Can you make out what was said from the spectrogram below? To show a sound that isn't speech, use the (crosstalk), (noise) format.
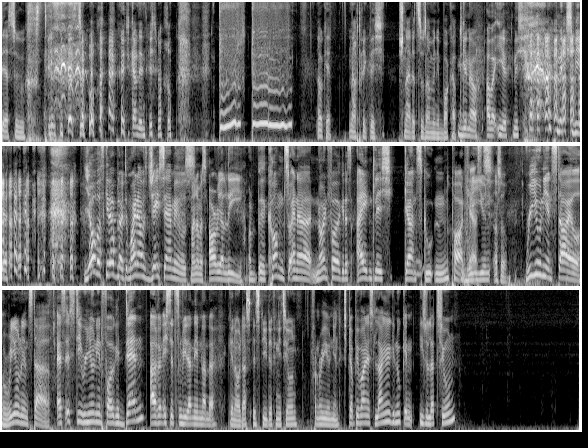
Der ist zu. Der ist zu hoch. Ich kann den nicht machen. Okay, nachträglich schneidet zusammen, wenn ihr Bock habt. Genau, aber ihr, nicht, (laughs) nicht wir. Yo, was geht ab, Leute? Mein Name ist Jay Samuels. Mein Name ist Aria Lee. und willkommen zu einer neuen Folge des eigentlich ganz guten Podcasts. Reun achso, Reunion Style. Reunion Style. Es ist die Reunion-Folge, denn Ari und ich sitzen wieder nebeneinander Genau, das ist die Definition. von Reunion. Ich glaube, wir waren jetzt lange genug in Isolation.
